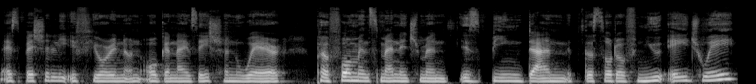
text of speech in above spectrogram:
especially if you're in an organization where performance management is being done the sort of new age way,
